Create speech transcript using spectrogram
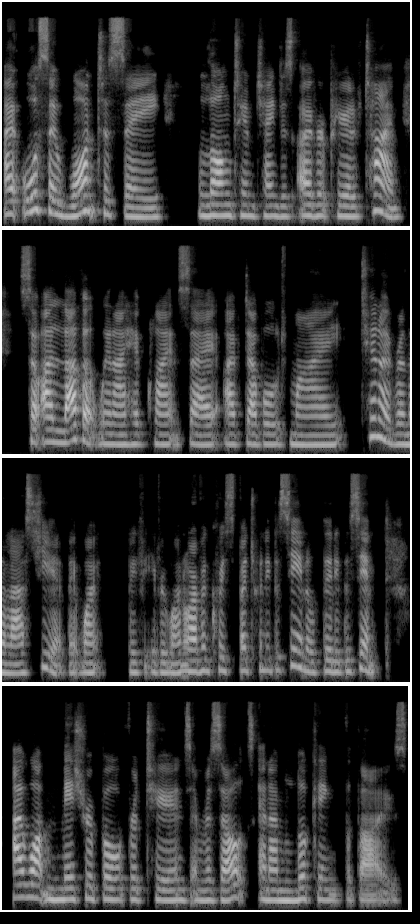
I also want to see long term changes over a period of time. So I love it when I have clients say, I've doubled my turnover in the last year. That won't be for everyone, or I've increased by 20% or 30%. I want measurable returns and results, and I'm looking for those.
